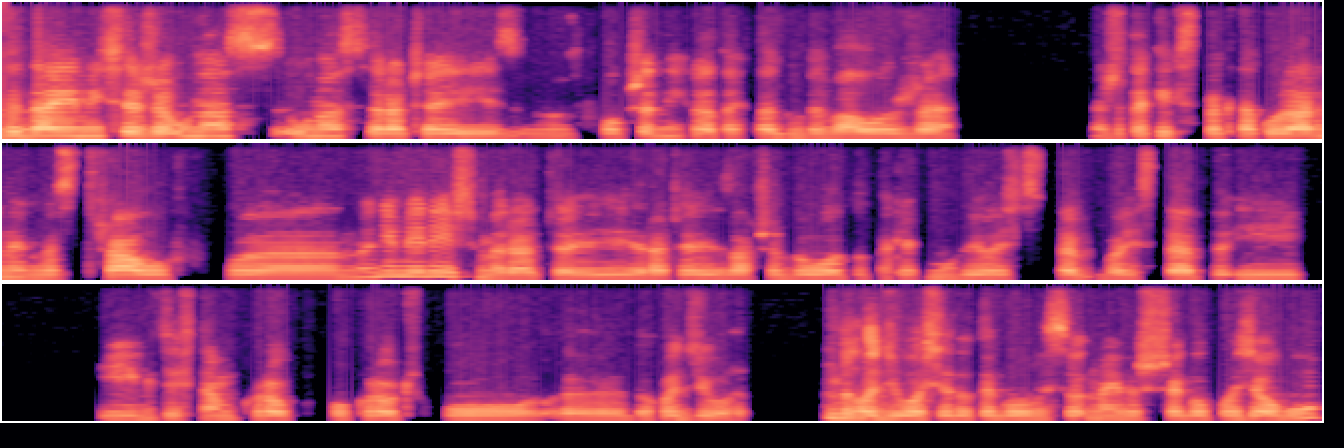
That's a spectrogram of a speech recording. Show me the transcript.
Wydaje mi się, że u nas, u nas raczej w poprzednich latach tak bywało, że, że takich spektakularnych wystrzałów e, no nie mieliśmy raczej. Raczej zawsze było to, tak jak mówiłeś, step by step i, i gdzieś tam krok po kroczku e, dochodziło, dochodziło się do tego najwyższego poziomu.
